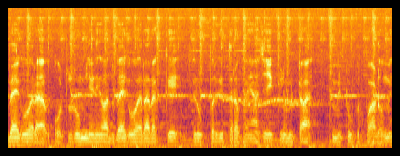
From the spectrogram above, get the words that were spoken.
बैग वगैरह होटल रूम लेने के बाद बैग वगैरह रख के फिर ऊपर की तरफ़ है, यहाँ से एक किलोमीटर मीटर ऊपर पहाड़ों में।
